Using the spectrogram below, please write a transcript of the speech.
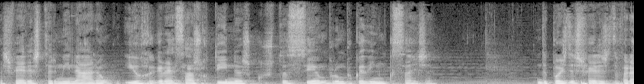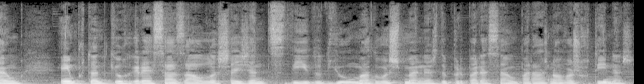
As férias terminaram e o regresso às rotinas custa sempre um bocadinho que seja. Depois das férias de verão, é importante que o regresso às aulas seja antecedido de uma a duas semanas de preparação para as novas rotinas.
